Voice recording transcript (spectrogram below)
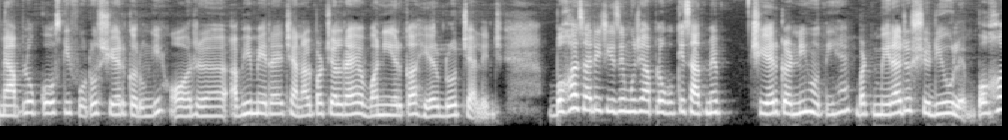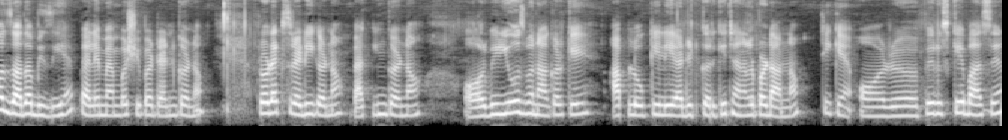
मैं आप लोग को उसकी फ़ोटोज़ शेयर करूँगी और अभी मेरे चैनल पर चल रहा है वन ईयर का हेयर ग्रोथ चैलेंज। बहुत सारी चीज़ें मुझे आप लोगों के साथ में शेयर करनी होती हैं, बट मेरा जो शेड्यूल है, बहुत ज़्यादा बिज़ी है। पहले मेंबरशिप अटेंड करना, प्रोडक्ट्स रेडी करना, पैकिंग करना और वीडियोज़ बना करके आप लोग के लिए एडिट करके चैनल पर डालना, ठीक है? और फिर उसके बाद से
